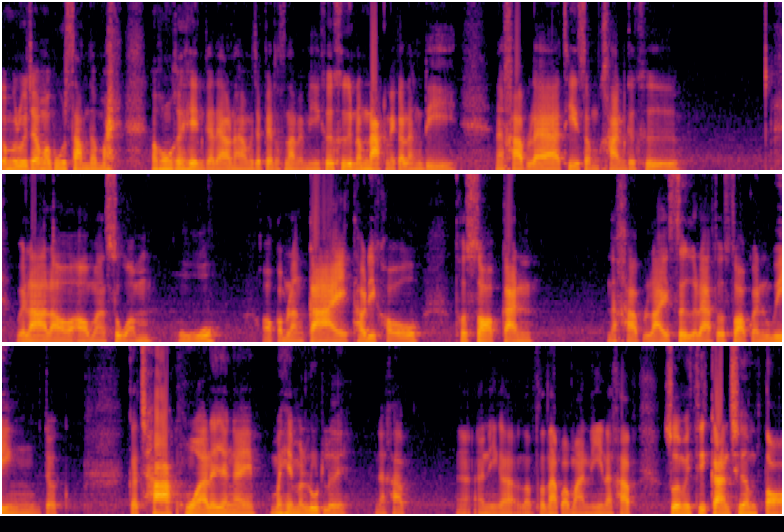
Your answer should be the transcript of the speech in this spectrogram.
ก็ไม่รู้จะมาพูดซ้ำทำไม ก็คงเคยเห็นกันแล้วนะครับมันจะเป็นลักษณะแบบนี้ก็คือน้ำหนักเนี่ยกำลังดีนะครับ และที่สำคัญก็คือ เวลาเราเอามาสวมหูออกกำลังกาย เท่าที่เขาทดสอบกัน นะครับหลายสื่อแล้วทดสอบกันวิ่งจะกระชากหัวอะไรยังไงไม่เห็นมันหลุดเลยนะครับอันนี้ก็ลักษณะประมาณนี้นะครับ ส่วนวิธีการเชื่อมต่อ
